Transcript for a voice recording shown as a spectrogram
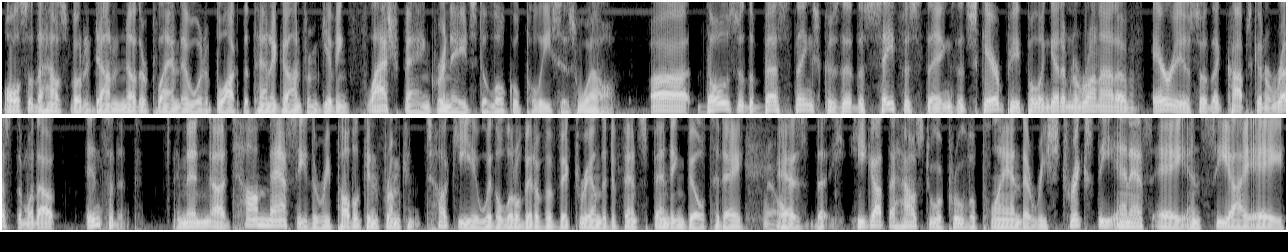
Also, the House voted down another plan that would have blocked the Pentagon from giving flashbang grenades to local police as well. Uh, those are the best things because they're the safest things that scare people and get them to run out of areas so that cops can arrest them without incident. And then uh, Tom Massie, the Republican from Kentucky, with a little bit of a victory on the defense spending bill today, as the, he got the House to approve a plan that restricts the NSA and CIA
